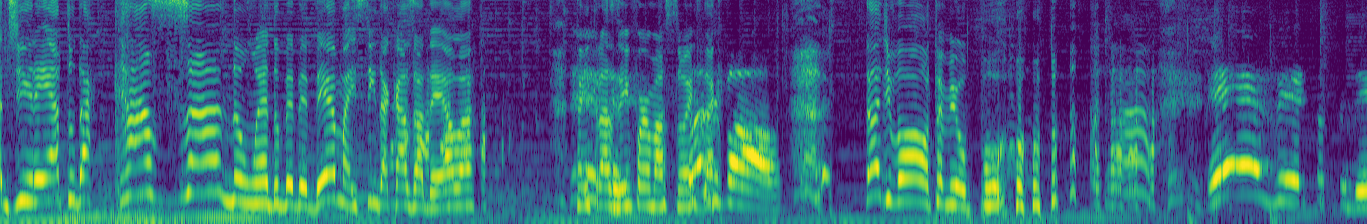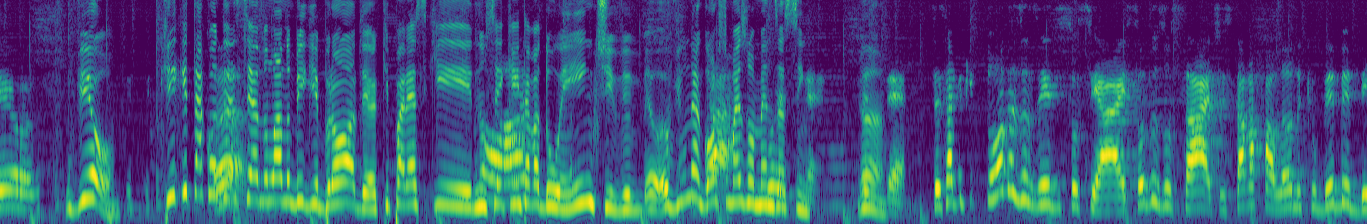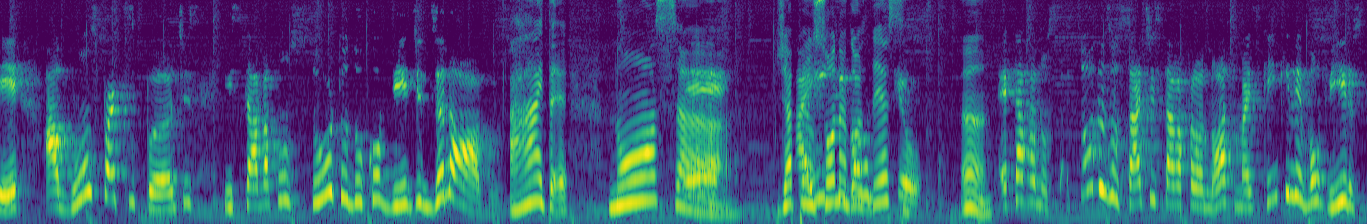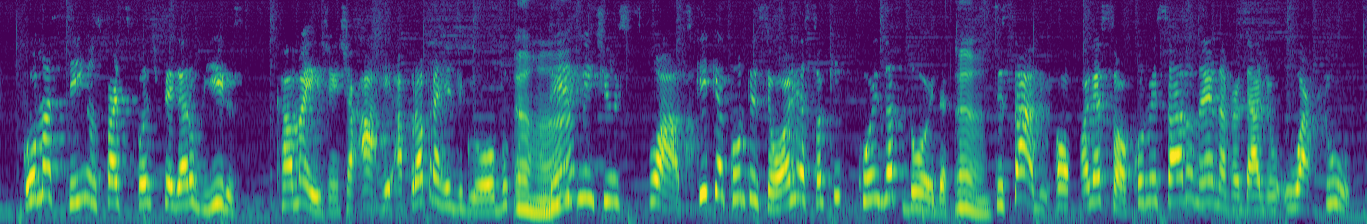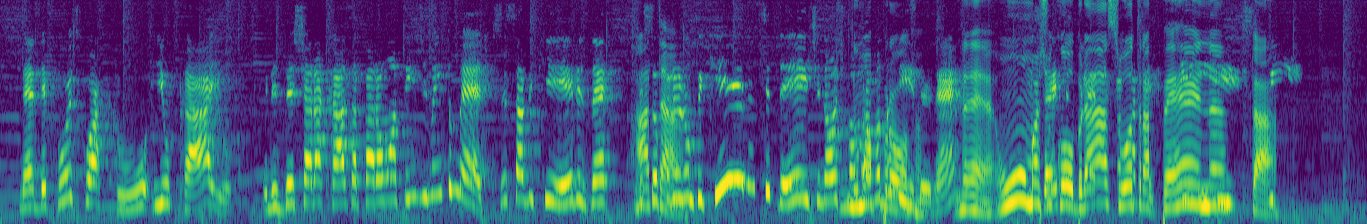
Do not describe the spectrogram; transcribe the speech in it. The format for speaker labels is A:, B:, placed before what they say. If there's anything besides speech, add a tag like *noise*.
A: ela direto da casa, não é do BBB, mas sim da casa dela. Vem trazer informações
B: Tô
A: da.
B: de volta.
A: Tá de volta, meu povo.
B: Ê, por Deus.
A: Viu? O que que tá acontecendo lá no Big Brother? Que parece que não sei quem tava doente. Eu vi um negócio
B: Tá,
A: mais ou menos assim.
B: é,
A: Ah.
B: Você sabe que todas as redes sociais, todos os sites estavam falando que o BBB, alguns participantes, estava com surto do Covid-19.
A: Ai, tá- nossa!
B: É.
A: Já pensou um
B: Aí,
A: negócio desse?
B: aconteceu?
A: Ah.
B: É, tava no, todos os sites estavam falando, nossa, mas quem que levou o vírus? Como assim os participantes pegaram o vírus? Calma aí, gente. A, a própria Rede Globo
A: Aham.
B: desmentiu esses boatos. O que, que aconteceu? Olha só que coisa doida.
A: Ah.
B: Você sabe? Ó, olha só, começaram, né, na verdade, o, Arthur, né? Depois que o Arthur e o Caio, eles deixaram a casa para um atendimento médico. Você sabe que eles, né, eles
A: Ah, tá.
B: sofreram um pequeno acidente na última
A: Numa
B: prova,
A: prova.
B: do líder, né?
A: É, um machucou o braço, outra a perna.
B: Isso,
A: Tá.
